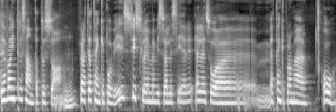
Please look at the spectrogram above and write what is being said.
det var intressant att du sa. Mm. För att jag tänker på, vi sysslar ju med visualisering, eller så, eh, jag tänker på de här, åh,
